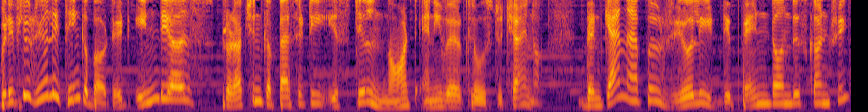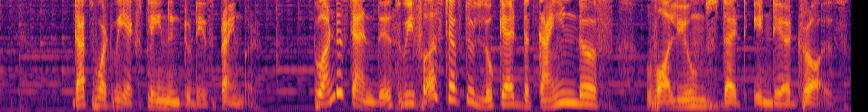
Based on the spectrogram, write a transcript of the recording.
But if you really think about it, India's production capacity is still not anywhere close to China. Then can Apple really depend on this country? That's what we explain in today's primer. To understand this, we first have to look at the kind of volumes that India draws.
